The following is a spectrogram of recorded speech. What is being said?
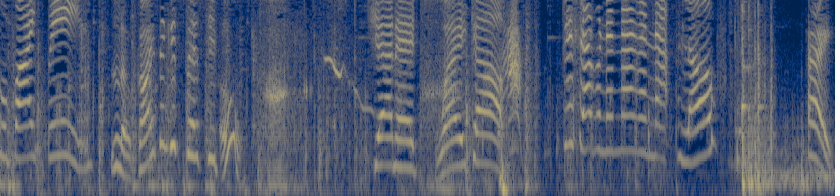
for baked beans. Look, I think it's best if. Oh. Janet, wake up. Just having a nana nap, love. Hey,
